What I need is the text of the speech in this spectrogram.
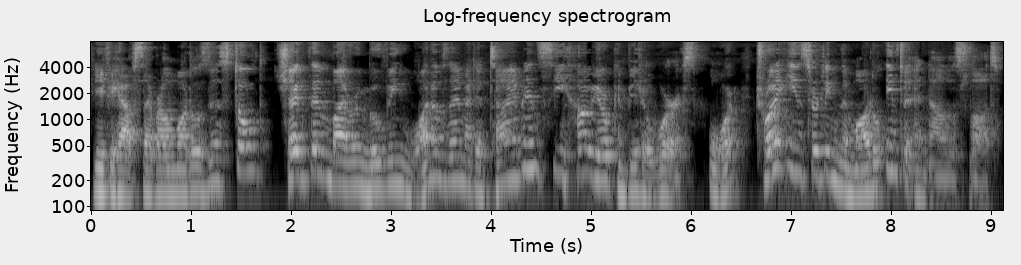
If you have several models installed, check them by removing one of them at a time and see how your computer works, or try inserting the model into another slot.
